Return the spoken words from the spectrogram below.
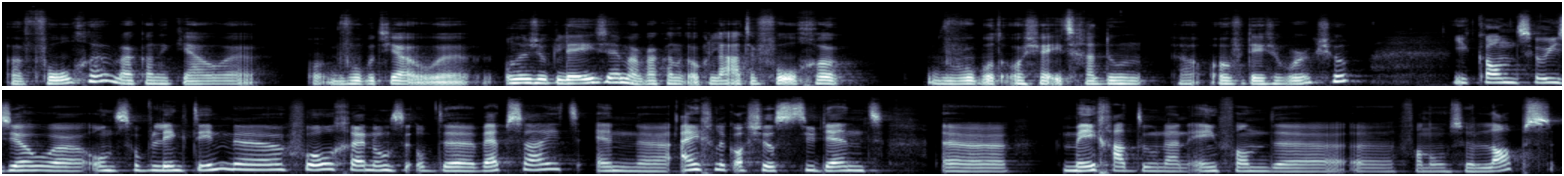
volgen? Waar kan ik jou, bijvoorbeeld jouw onderzoek lezen, maar waar kan ik ook later volgen? Bijvoorbeeld als jij iets gaat doen over deze workshop? Je kan sowieso uh, ons op LinkedIn uh, volgen en ons op de website. En eigenlijk als je als student mee gaat doen aan een van, de, van onze labs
